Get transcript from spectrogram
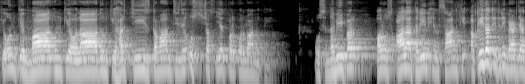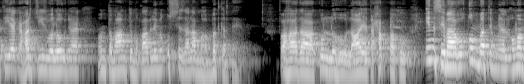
کہ ان کے مال، ان کی اولاد، ان کی ہر چیز، تمام چیزیں اس شخصیت پر قربان ہوتی ہیں۔ اس نبی پر اور اس اعلیٰ ترین انسان کی عقیدت اتنی بیٹھ جاتی ہے کہ ہر چیز وہ لوگ جو ہے ان تمام کے مقابلے میں اس سے زیادہ محبت کرتے ہیں۔ فہادہ کلو لایت حق پکو ان سباغ امت من العمم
